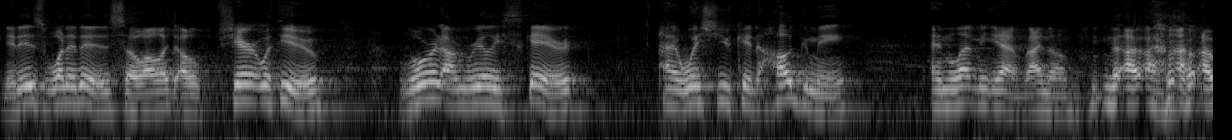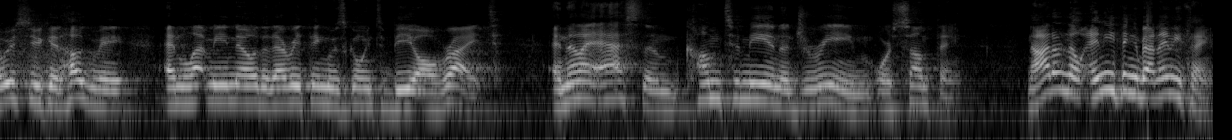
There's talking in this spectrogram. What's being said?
it is what it is, so I'll, I'll share it with you. Lord, I'm really scared. I wish you could hug me and let me, yeah, I know. I, I, I, wish you could hug me and let me know that everything was going to be all right. And then I asked them, come to me in a dream or something. Now, I don't know anything about anything.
